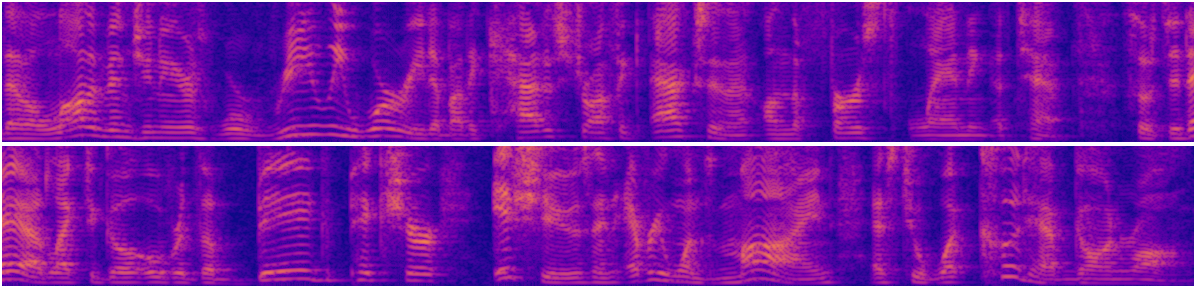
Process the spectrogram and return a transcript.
that a lot of engineers were really worried about a catastrophic accident on the first landing attempt. So today I'd like to go over the big picture issues in everyone's mind as to what could have gone wrong.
